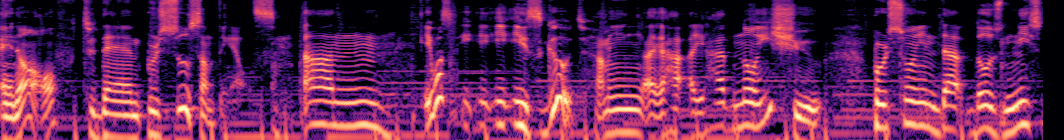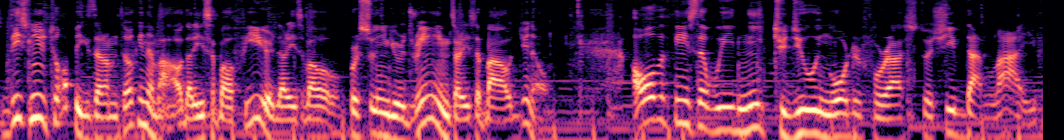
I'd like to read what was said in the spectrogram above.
enough to then pursue something else. And it was it, it, it's good. I mean, I, I had no issue pursuing that those these new topics that I'm talking about. That is about fear. That is about pursuing your dreams. That is about you know all the things that we need to do in order for us to achieve that life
